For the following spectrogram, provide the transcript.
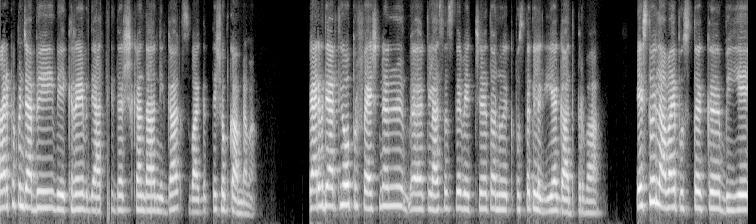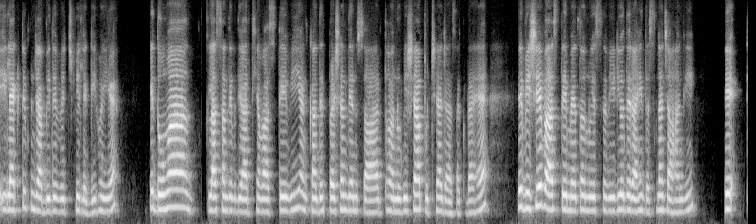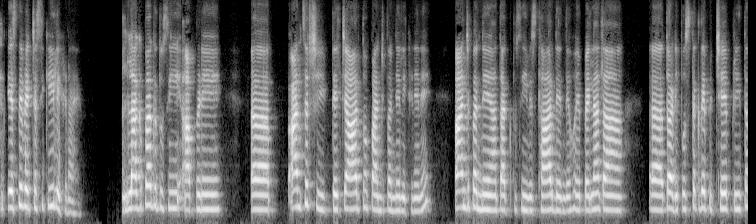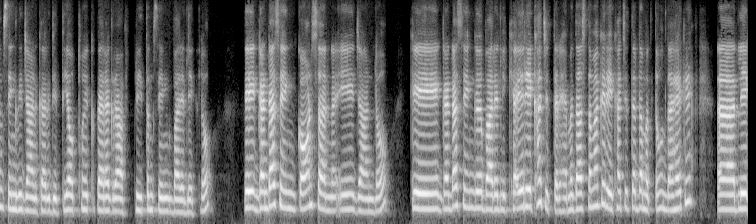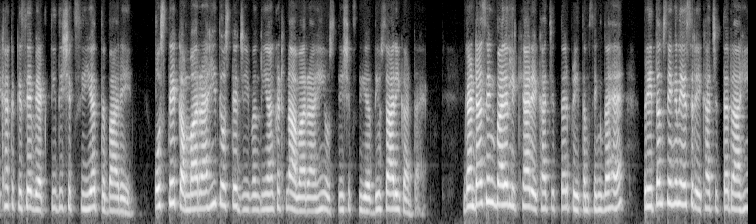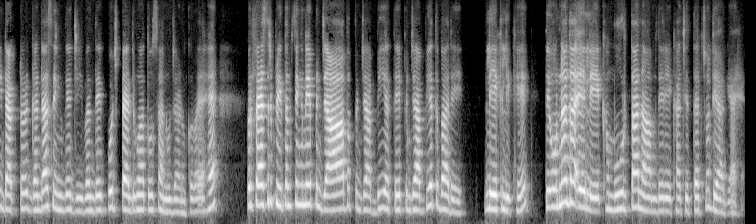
ਹਰਫ ਪੰਜਾਬੀ ਵੇਖ ਰਹੇ ਵਿਦਿਆਰਥੀ ਦਰਸ਼ਕਾਂ ਦਾ ਨਿੱਘਾ ਸਵਾਗਤ ਤੇ ਸ਼ੁਭਕਾਮਨਾਵਾਂ ਪਿਆਰੇ ਵਿਦਿਆਰਥੀਓ ਪ੍ਰੋਫੈਸ਼ਨਲ ਕਲਾਸਸ ਦੇ ਵਿੱਚ ਤੁਹਾਨੂੰ ਇੱਕ ਪੁਸਤਕ ਲੱਗੀ ਹੈ, ਗਾਦ ਪ੍ਰਵਾਹ। ਇਸ ਤੋਂ ਇਲਾਵਾ ਇਹ ਪੁਸਤਕ ਬੀਏ ਇਲੈਕਟਿਵ ਪੰਜਾਬੀ ਦੇ ਵਿੱਚ ਵੀ ਲੱਗੀ ਹੋਈ ਹੈ। ਇਹ ਦੋਵਾਂ ਕਲਾਸਾਂ ਦੇ ਵਿਦਿਆਰਥੀਆਂ ਵਾਸਤੇ ਵੀ ਅੰਕਾਂ ਦੇ ਪ੍ਰਸ਼ਨ ਦੇ ਅਨੁਸਾਰ ਤੁਹਾਨੂੰ ਵਿਸ਼ਾ ਪੁੱਛਿਆ ਜਾ ਸਕਦਾ ਹੈ। ਤੇ ਵਿਸ਼ੇ ਵਾਸਤੇ ਮੈਂ ਤੁਹਾਨੂੰ ਇਸ ਵੀਡੀਓ ਦੇ ਰਾਹੀਂ ਦੱਸਣਾ ਚਾਹਾਂਗੀ। ਕਿ ਇਸ ਦੇ ਵਿੱਚ ਅਸੀਂ ਕੀ ਲਿਖਣਾ ਹੈ? ਲਗਭਗ ਤੁਸੀਂ ਆਪਣੇ ਆਨਸਰ ਸ਼ੀਟ ਤੇ 4 ਤੋਂ 5 ਪੰਨੇ ਲਿਖਣੇ ਨੇ। ਪੰਜ ਪੰਨਿਆਂ ਤੱਕ ਤੁਸੀਂ ਵਿਸਥਾਰ ਦਿੰਦੇ ਹੋਏ ਪਹਿਲਾਂ ਤਾਂ ਤੁਹਾਡੀ ਪੁਸਤਕ ਦੇ ਪਿੱਛੇ ਪ੍ਰੀਤਮ ਸਿੰਘ ਦੀ ਜਾਣਕਾਰੀ ਦਿੱਤੀ ਆ। ਉੱਥੋਂ ਇੱਕ ਪੈਰਾਗ੍ਰਾਫ ਪ੍ਰੀਤਮ ਸਿੰਘ ਬਾਰੇ ਲਿਖ ਲਓ। ਤੇ ਗੰਡਾ ਸਿੰਘ ਕੌਣ ਸਨ ਇਹ ਜਾਣ ਲਓ ਕਿ ਗੰਡਾ ਸਿੰਘ ਬਾਰੇ ਲਿਖਿਆ ਇਹ ਰੇਖਾ ਚਿੱਤਰ ਹੈ। ਮੈਂ ਦੱਸ ਦਵਾਂ ਕਿ ਰੇਖਾ ਚਿੱਤਰ ਦਾ ਮਤਲਬ ਹੁੰਦਾ ਹੈ ਕਿ ਲੇਖਕ ਕਿਸੇ ਵਿਅਕਤੀ ਦੀ ਸ਼ਖਸੀਅਤ ਬਾਰੇ, ਉਸ ਦੇ ਕੰਮਾਂ ਰਾਹੀਂ ਤੇ ਉਸ ਦੇ ਜੀਵਨ ਦੀਆਂ ਘਟਨਾਵਾਂ ਰਾਹੀਂ ਉਸ ਦੀ ਸ਼ਖਸੀਅਤ ਦੀ ਉਸਾਰੀ ਕਰਦਾ ਹੈ। ਗੰਡਾ ਸਿੰਘ ਬਾਰੇ ਲਿਖਿਆ ਰੇਖਾ ਚਿੱਤਰ ਪ੍ਰੀਤਮ ਸਿੰਘ ਦਾ ਹੈ। ਪ੍ਰੀਤਮ ਸਿੰਘ ਨੇ ਇਸ ਰੇਖਾ ਚਿੱਤਰ ਰਾਹੀਂ ਡਾਕਟਰ ਗੰਡਾ ਸਿੰਘ ਦੇ ਜੀਵਨ ਦੇ ਕੁਝ ਪਹਿਲੂਆਂ ਤੋਂ ਸਾਨੂੰ ਜਾਣੂ ਕਰਵਾਇਆ ਹੈ। ਪ੍ਰੋਫੈਸਰ ਪ੍ਰੀਤਮ ਸਿੰਘ ਨੇ ਪੰਜਾਬ, ਪੰਜਾਬੀ ਅਤੇ ਪੰਜਾਬੀਅਤ ਬਾਰੇ ਲੇਖ ਲਿਖੇ। ਤੇ ਉਹਨਾਂ ਦਾ ਇਹ ਲੇਖ ਮੂਰਤਾ ਨਾਮ ਦੇ ਰੇਖਾ ਚਿੱਤਰ ਚੋਂ ਲਿਆ ਗਿਆ ਹੈ।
